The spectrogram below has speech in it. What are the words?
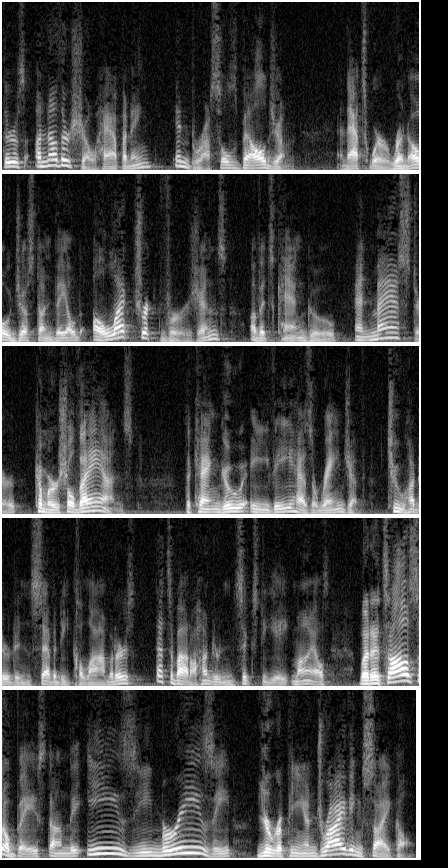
there's another show happening in Brussels, Belgium. And that's where Renault just unveiled electric versions of its Kangoo and Master commercial vans. The Kangoo EV has a range of 270 kilometers, that's about 168 miles, but it's also based on the easy breezy European driving cycle.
